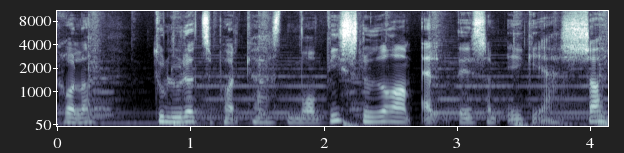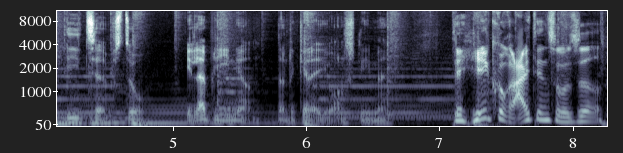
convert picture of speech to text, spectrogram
gummikrøller. Du lytter til podcasten, hvor vi snyder om alt det, som ikke er så lige til at forstå eller blive enige om, når det gælder jordens klima. Det er helt korrekt introduceret.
